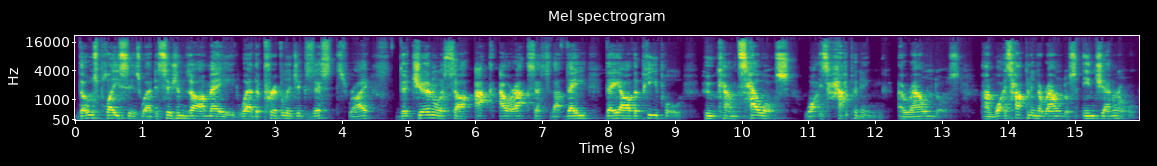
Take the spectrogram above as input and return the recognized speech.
those places where decisions are made, where the privilege exists, right? The journalists are ac- our access to that. They they are the people who can tell us what is happening around us and what is happening around us in general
